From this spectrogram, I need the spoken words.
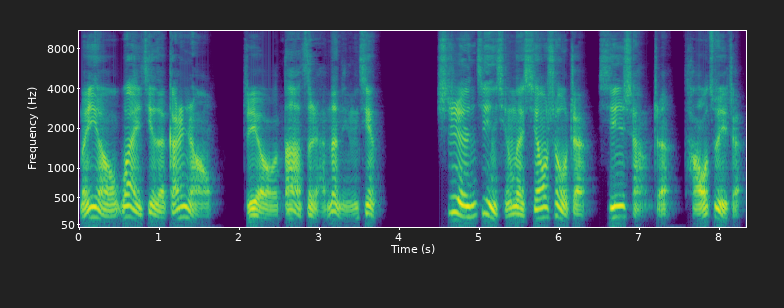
没有外界的干扰，只有大自然的宁静。诗人尽情地消受着，欣赏着，陶醉着，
